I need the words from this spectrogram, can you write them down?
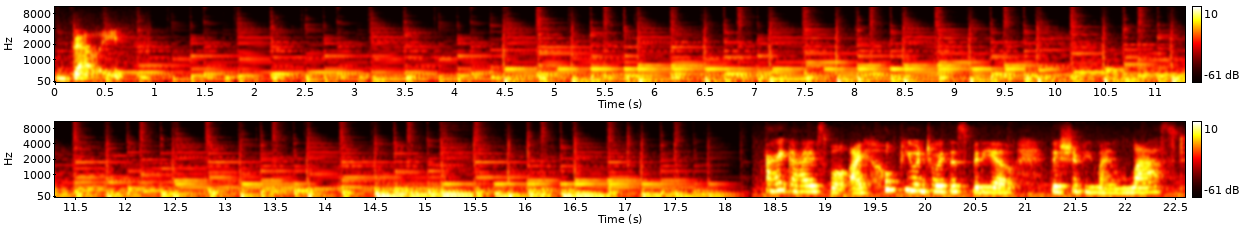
belly. Alright guys, well I hope you enjoyed this video. This should be my last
